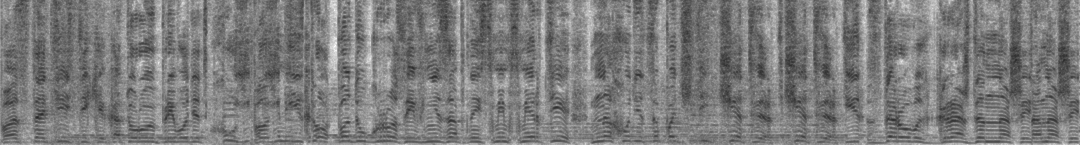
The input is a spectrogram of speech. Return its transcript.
По статистике, которую приводит хуй под угрозой внезапной см- смерти находится почти четверть, четверть и здоровых граждан нашей нашей.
